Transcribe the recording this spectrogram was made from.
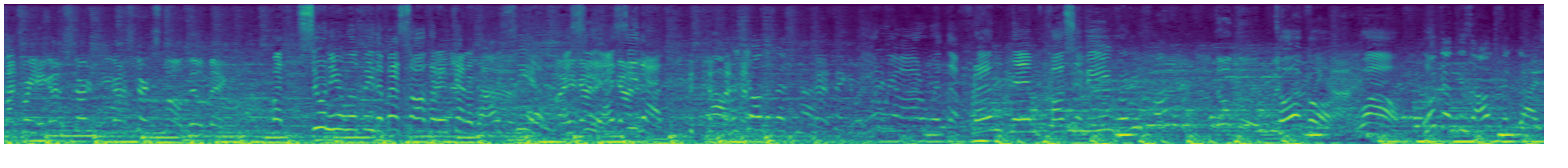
That's where you gotta start. You gotta start small, build big. But soon he will be the best author in Canada. I see him. Oh, I see. it, I see it. that. Uh, wish you all the best, man. Yeah, thank you. Here we are with a friend named Kosevi. Where are you from? Togo. Togo. Wow. Look at this outfit, guys.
